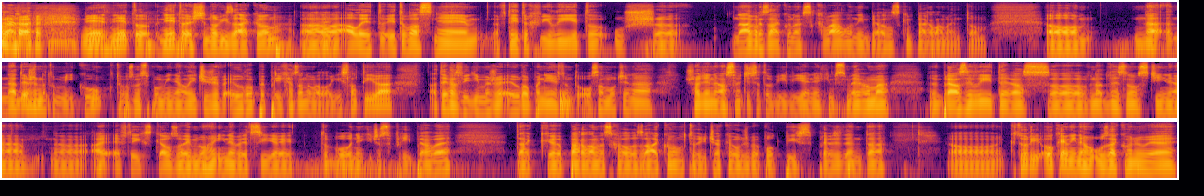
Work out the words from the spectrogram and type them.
nie, nie, je to, nie je to ešte nový zákon, okay. uh, ale je to, je to vlastne, v tejto chvíli je to už uh, návrh zákona schválený brazilským parlamentom. Uh, na, nadviažem na tú Miku, ktorú sme spomínali, čiže v Európe prichádza nová legislatíva a teraz vidíme, že Európa nie je v tomto osamotená, všade na svete sa to vyvíja nejakým smerom a v Brazílii teraz uh, v nadväznosti na uh, aj FTX kauzu aj mnohé iné veci, aj to bolo nejaký čas v príprave, tak eh, parlament schválil zákon, ktorý čaká už iba podpis prezidenta, ktorý okrem iného uzakonuje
